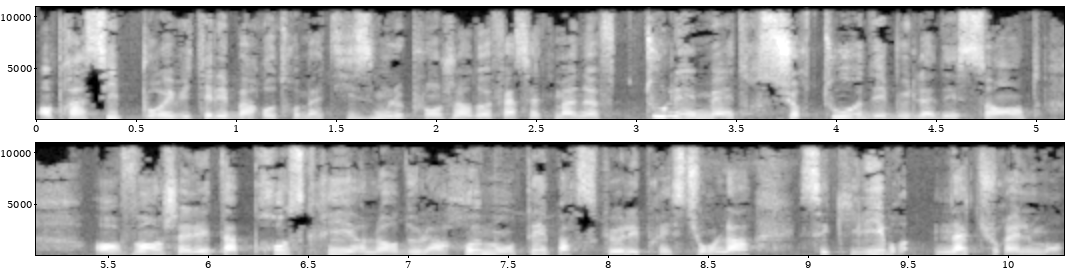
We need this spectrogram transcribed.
En principe, pour éviter les barotraumatismes, le plongeur doit faire cette manœuvre tous les mètres, surtout au début de la descente. En revanche, elle est à proscrire lors de la remontée parce que les pressions là s'équilibrent naturellement.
